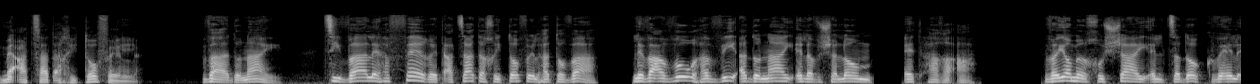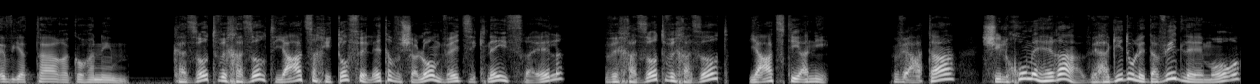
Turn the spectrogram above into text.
מעצת אחיתופל. ואדוני ציווה להפר את עצת אחיתופל הטובה, לבעבור הביא אדוני אל אבשלום את הרעה. ויאמר חושי אל צדוק ואל אביתר הכהנים, כזאת וכזאת יעץ אחיתופל את אבשלום ואת זקני ישראל, וכזאת וכזאת יעצתי אני. ועתה שילחו מהרה והגידו לדוד לאמור,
